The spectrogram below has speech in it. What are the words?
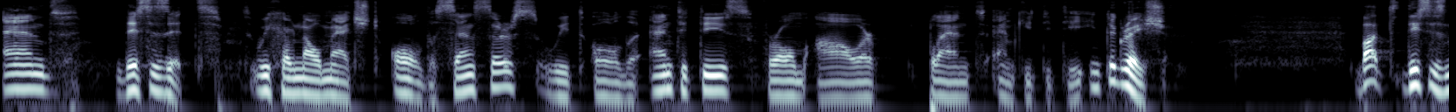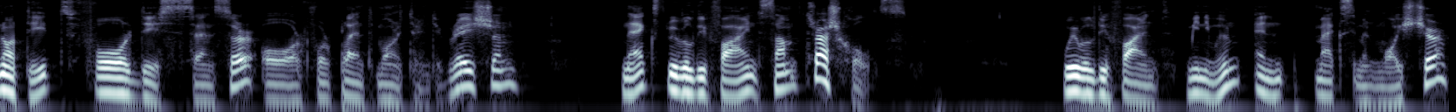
And this is it. We have now matched all the sensors with all the entities from our plant MQTT integration. But this is not it for this sensor or for plant monitor integration. Next, we will define some thresholds. We will define minimum and maximum moisture,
